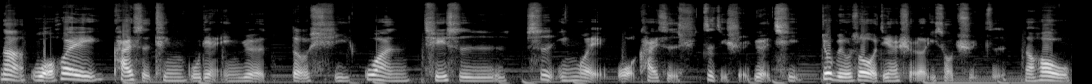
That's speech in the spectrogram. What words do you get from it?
那我会开始听古典音乐的习惯，其实是因为我开始自己学乐器。就比如说，我今天学了一首曲子，然后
